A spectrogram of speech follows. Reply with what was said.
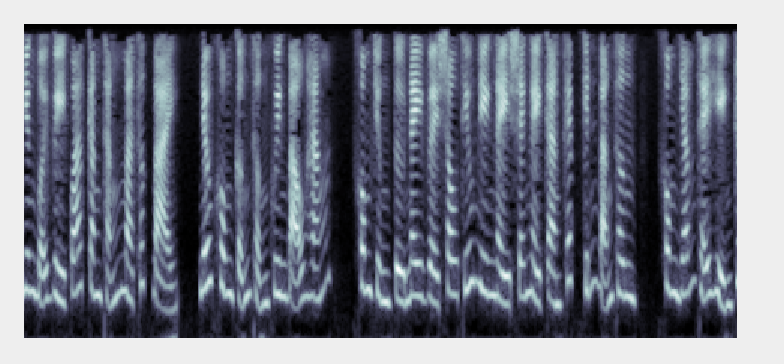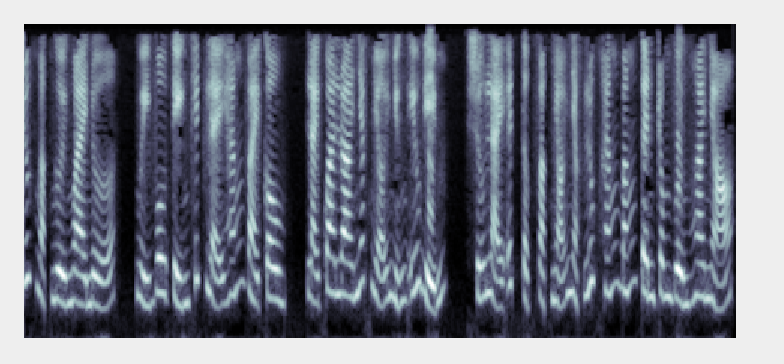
nhưng bởi vì quá căng thẳng mà thất bại, nếu không cẩn thận khuyên bảo hắn, không chừng từ nay về sau thiếu niên này sẽ ngày càng khép kín bản thân, không dám thể hiện trước mặt người ngoài nữa, ngụy vô tiện khích lệ hắn vài câu, lại qua loa nhắc nhở những yếu điểm, sửa lại ít tật vặt nhỏ nhặt lúc hắn bắn tên trong vườn hoa nhỏ,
